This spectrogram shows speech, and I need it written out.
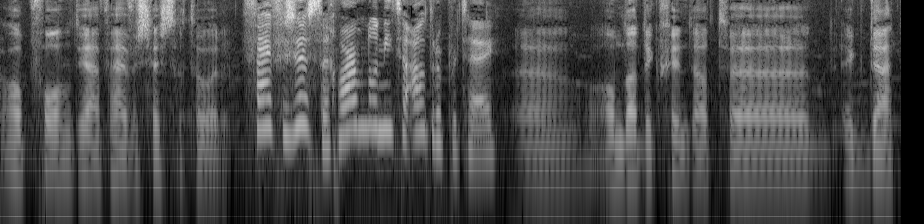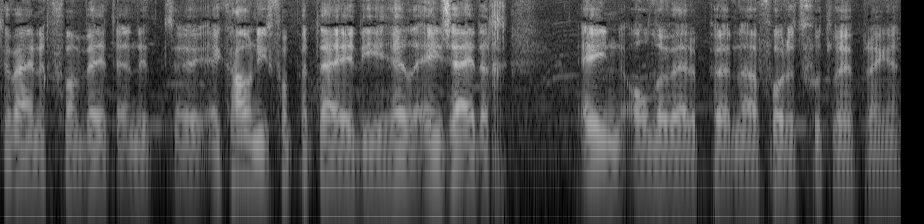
hoop volgend jaar 65 te worden. 65? Waarom dan niet de oudere partij? Uh, omdat ik vind dat uh, ik daar te weinig van weet. En het, ik hou niet van partijen die heel eenzijdig één onderwerp naar voor het voetlicht brengen.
